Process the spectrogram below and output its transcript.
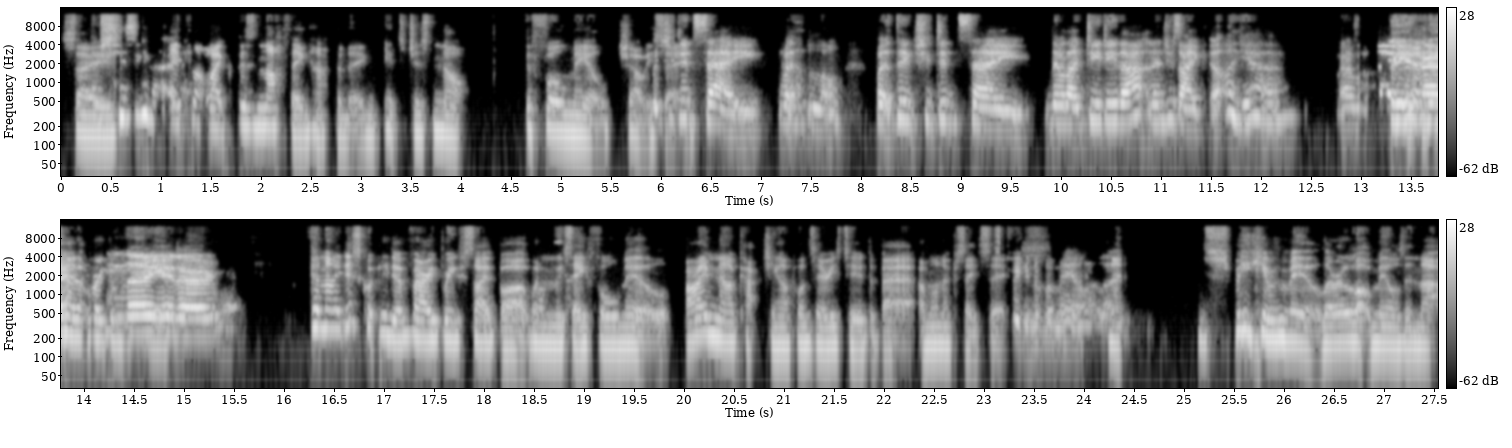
So She's, it's not like there's nothing happening. It's just not the full meal, shall we but say? she did say, well, long, but then she did say, they were like, Do you do that? And then she's like, Oh, yeah. I was like, No, you yeah, don't. yeah, good No, you don't. Can I just quickly do a very brief sidebar when we say full meal? I'm now catching up on series two of The Bear. I'm on episode six. Speaking of a meal, like, Speaking of meal, there are a lot of meals in that,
